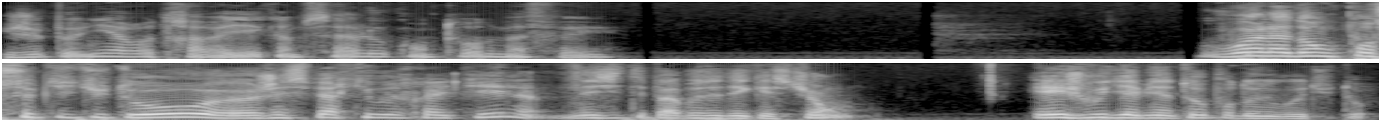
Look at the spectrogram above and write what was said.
je peux venir retravailler comme ça le contour de ma feuille. Voilà donc pour ce petit tuto, euh, j'espère qu'il vous sera utile, n'hésitez pas à poser des questions, et je vous dis à bientôt pour de nouveaux tutos.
